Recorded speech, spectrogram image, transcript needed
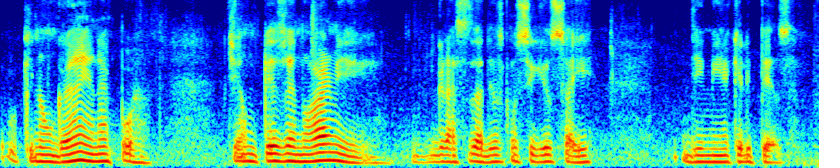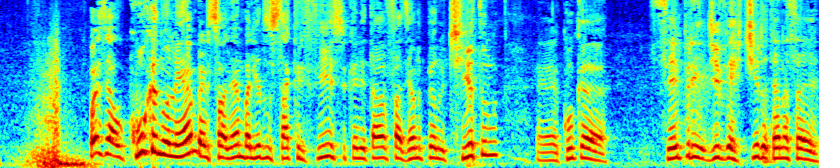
o que não ganha, né? Porra, tinha um peso enorme e graças a Deus conseguiu sair de mim aquele peso. Pois é, o Cuca não lembra, ele só lembra ali do sacrifício que ele estava fazendo pelo título. É, Cuca sempre divertido até nessa,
